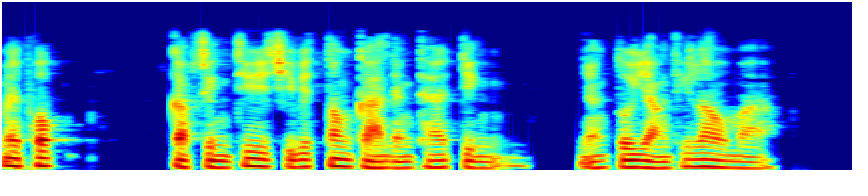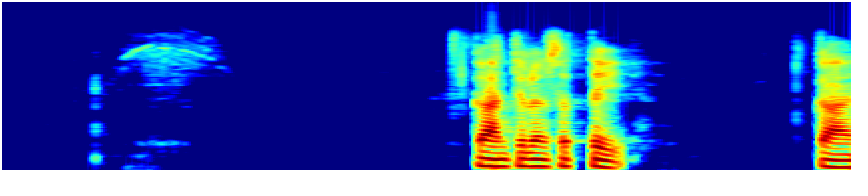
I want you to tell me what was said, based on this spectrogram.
ไม่พบกับสิ่งที่ชีวิตต้องการอย่างแท้จริง อย่างตัวอย่างที่เล่ามา การเจริญสติ การ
